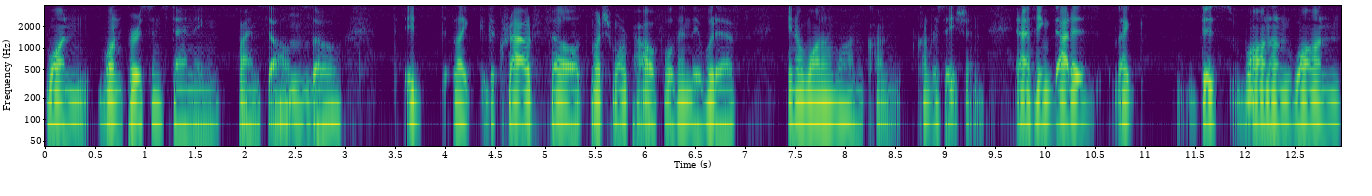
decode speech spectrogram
one one person standing by himself. Mm. So it like the crowd felt much more powerful than they would have in a one-on-one con- conversation and i think that is like this one-on-one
